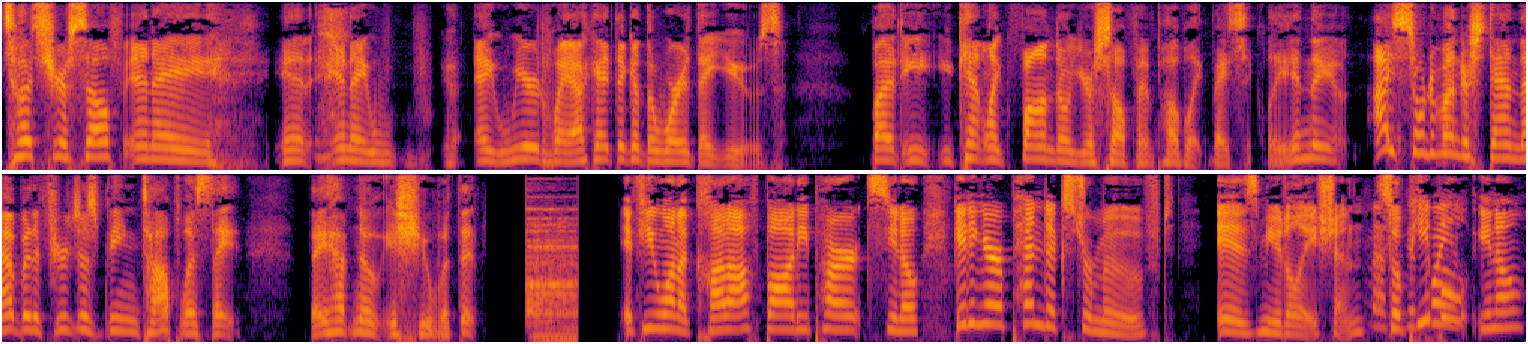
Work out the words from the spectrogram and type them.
touch yourself in a in in a a weird way. I can't think of the word they use, but you, you can't like fondle yourself in public, basically. And they, I sort of understand that, but if you're just being topless, they they have no issue with it. If you want to cut off body parts, you know, getting your appendix removed is mutilation. That's so people, point. you know,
